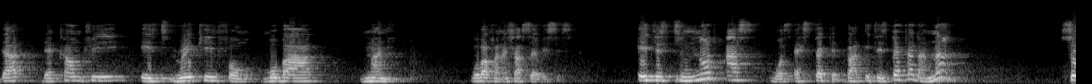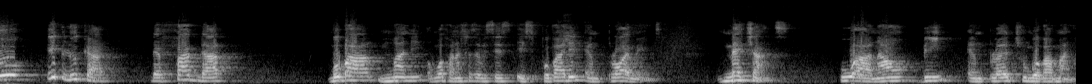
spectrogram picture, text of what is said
that the country is raking from mobile money, mobile financial services. It is not as was expected, but it is better than none. So if you look at the fact that mobile money or mobile financial services is providing employment, merchants who are now being employed through mobile money.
